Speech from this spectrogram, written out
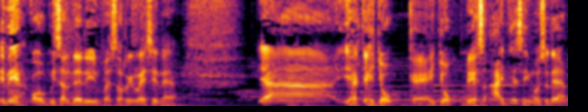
ini ya kalau bisa dari investor relation ya. Ya ya kayak job kayak job desk aja sih maksudnya.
